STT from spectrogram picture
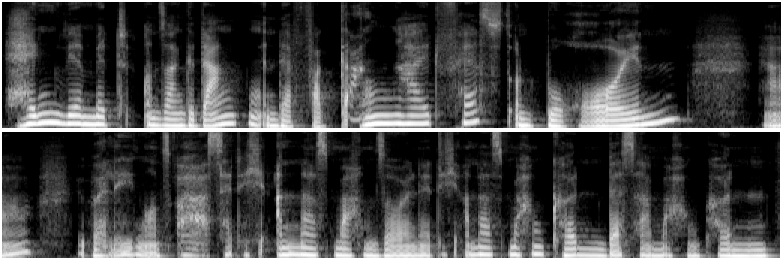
hängen wir mit unseren Gedanken in der Vergangenheit fest und bereuen, ja, überlegen uns, ah, das hätte ich anders machen sollen, hätte ich anders machen können, besser machen können.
